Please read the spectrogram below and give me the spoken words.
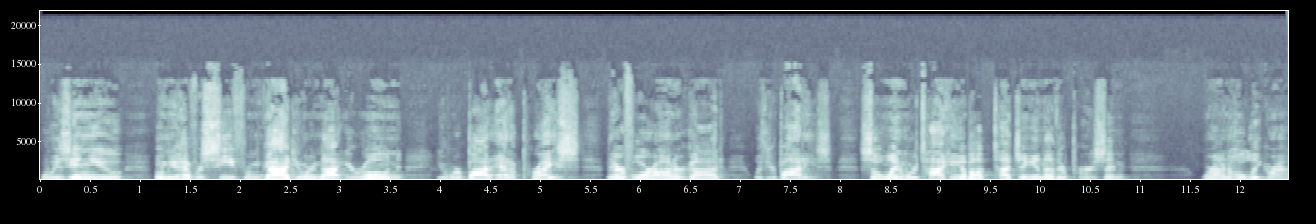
who is in you, whom you have received from God? You are not your own. You were bought at a price. Therefore, honor God with your bodies. So when we're talking about touching another person, we're on holy ground.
